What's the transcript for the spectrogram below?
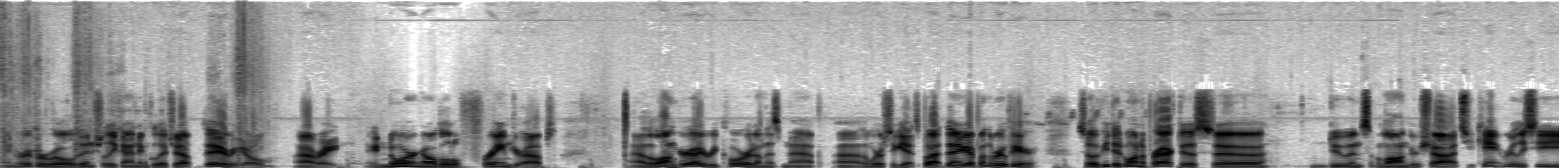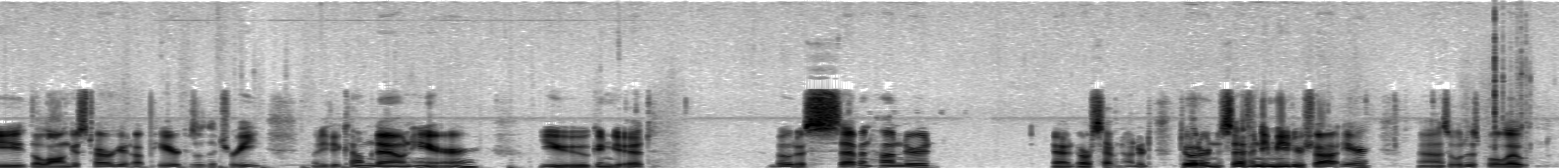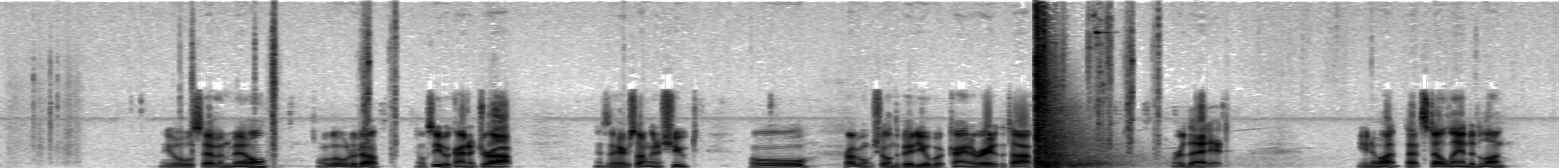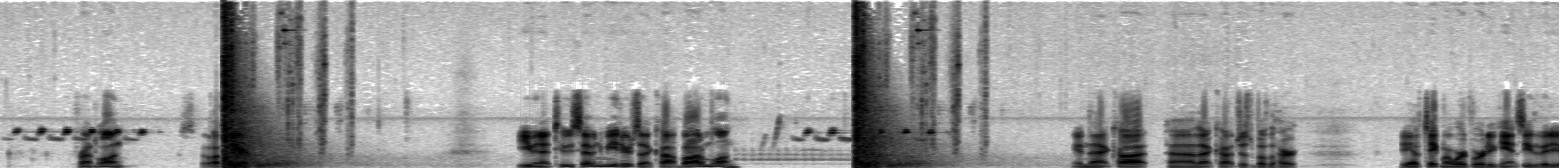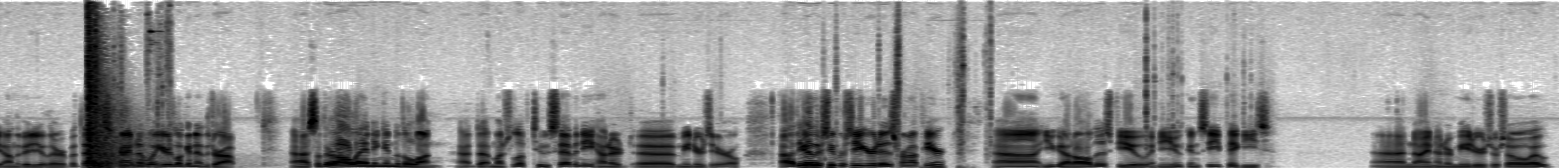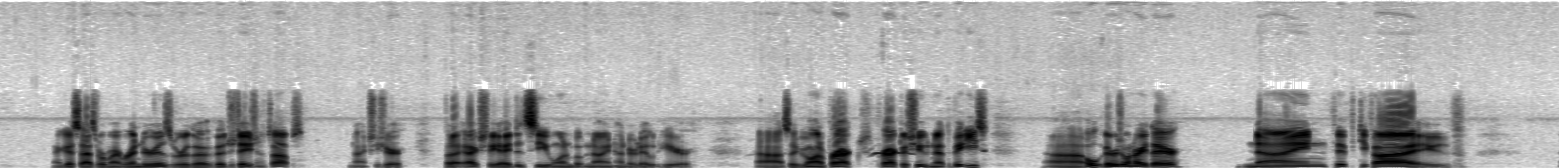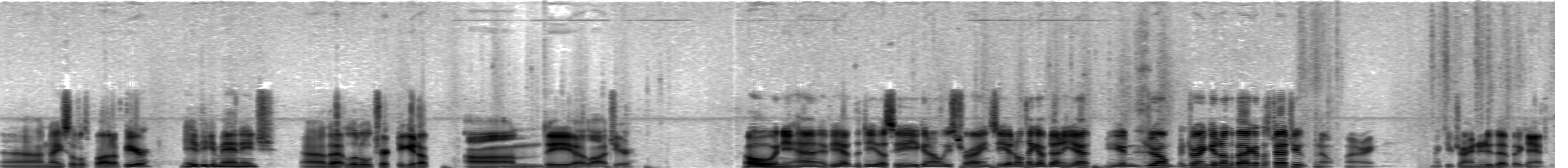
and River will eventually kind of glitch up. There we go. Alright, ignoring all the little frame drops. Uh, the longer I record on this map, uh, the worse it gets. But then you're up on the roof here. So if you did want to practice uh, doing some longer shots, you can't really see the longest target up here because of the tree. But if you come down here, you can get about a 700 uh, or 700 270 meter shot here. Uh, so we'll just pull out the old 7 mil we'll load it up we'll see what kind of drop is there. So I'm going to shoot oh probably won't show in the video but kind of right at the top where'd that hit? You know what? That still landed lung front lung. So up here even at 270 meters, that caught bottom lung. And that caught, uh, that caught just above the heart. You have to take my word for it. You can't see the video on the video there, but that's kind of what you're looking at the drop. Uh, so they're all landing into the lung. Not that much lift, 270, 100 uh, meter zero. Uh, the other super secret is from up here. Uh, you got all this view, and you can see piggies. Uh, 900 meters or so out. I guess that's where my render is, where the vegetation stops not actually sure. But I, actually, I did see one about 900 out here. Uh, so if you want to practice, practice shooting at the piggies, uh, oh, there's one right there. 955. Uh, nice little spot up here. If you can manage uh, that little trick to get up on the uh, lodge here. Oh, and you have if you have the DLC, you can always try and see. I don't think I've done it yet. You can jump and try and get on the back of the statue. No, all right. I keep trying to do that, but I can't.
